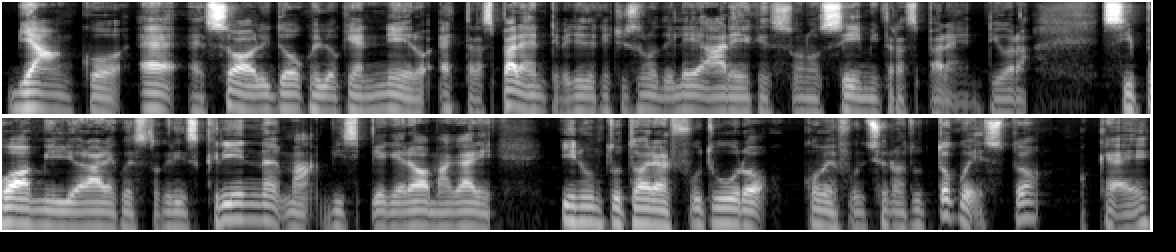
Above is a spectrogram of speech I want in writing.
bianco è, è, solido, quello che è nero è trasparente, vedete che ci sono delle aree che sono semi trasparenti. Ora si può migliorare questo green screen, ma vi spiegherò magari in un tutorial futuro come funziona tutto questo, ok?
